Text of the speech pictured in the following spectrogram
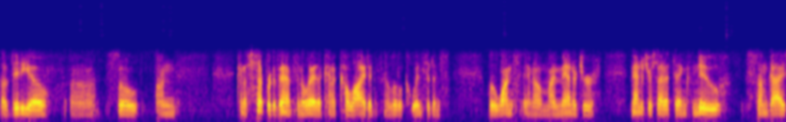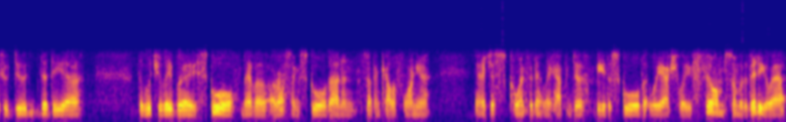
a video uh, so on kind of separate events in a way that kind of collided, a little coincidence, where once you know my manager manager side of things knew some guys who did did the uh, the lucha libre school. They have a, a wrestling school down in Southern California, and it just coincidentally happened to be the school that we actually filmed some of the video at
